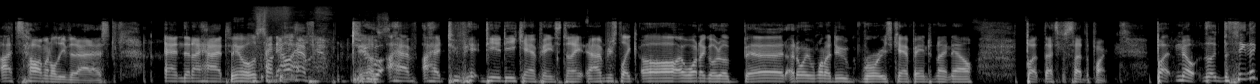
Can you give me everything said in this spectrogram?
That's how I'm gonna leave it at as. And then I had. Yeah, well, and now I have two. Yeah. I have I had two D and D campaigns tonight, and I'm just like, oh, I want to go to bed. I don't even want to do Rory's campaign tonight now. But that's beside the point. But no, the, the thing that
